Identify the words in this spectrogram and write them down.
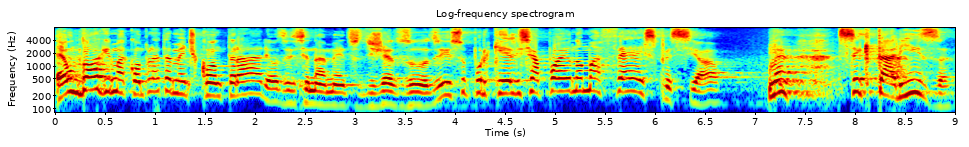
é um dogma completamente contrário aos ensinamentos de Jesus. Isso porque ele se apoia numa fé especial, né? sectariza,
